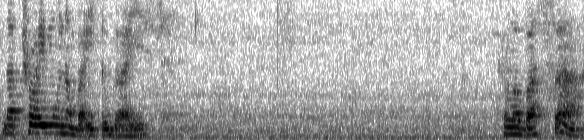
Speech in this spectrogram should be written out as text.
Na-try mo na ba ito guys? Kalabasa.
